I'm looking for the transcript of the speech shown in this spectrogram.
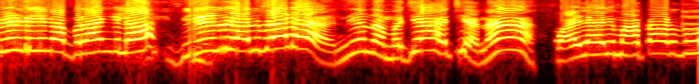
ಬಿಡ್ರಿ ನಾ ಬರಂಗಿಲ್ಲ. ಬಿಡ್ರಿ ಅನ್ಬೇಡ ನೀನ್ ಮಜಾ ಹಚ್ಯಾನ? ಹೊಳ್ಳಿ ಹೊಳ್ಳಿ ಮಾತಾಡುದು.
